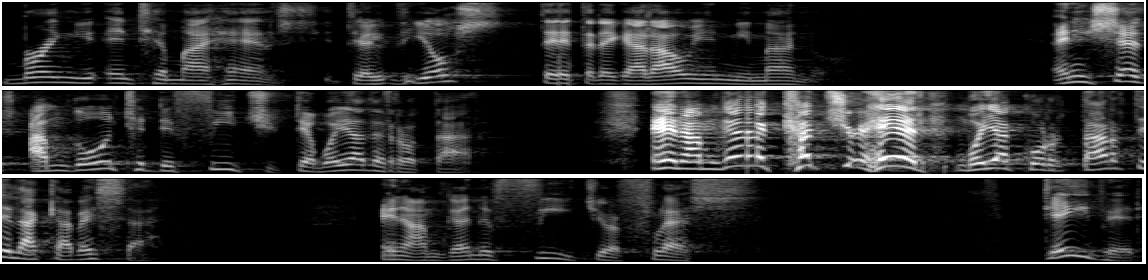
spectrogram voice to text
bring you into my hands. Dios te entregará hoy en mi mano. And he says, I'm going to defeat you. Te voy a derrotar. And I'm going to cut your head. Voy a cortarte la cabeza. And I'm going to feed your flesh. David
